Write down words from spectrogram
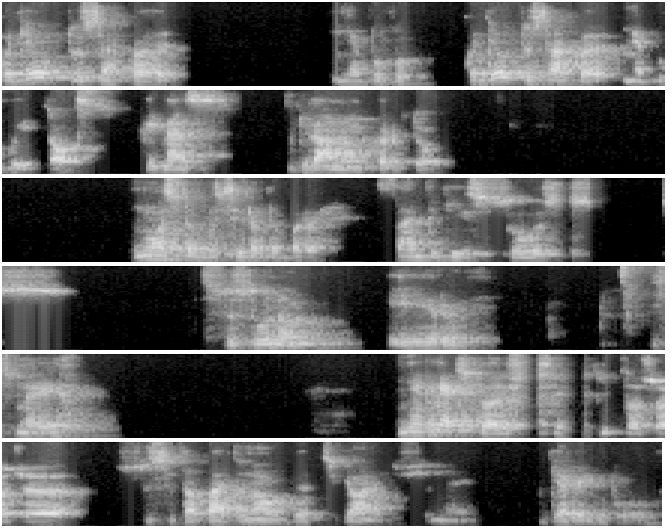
kodėl tu, sako, nebuvo, kodėl tu, sako, nebuvai toks, kai mes gyvenom kartu. Nuostabus yra dabar santykiai su, su sūnum ir, žinai, nemėgstu aš to žodžio susitapatinau, bet jo, žinai, gerai buvo.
